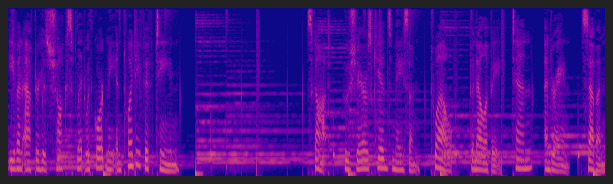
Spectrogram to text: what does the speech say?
even after his shock split with Kourtney in 2015. Scott, who shares kids Mason, 12, Penelope, 10, and Rain, 7,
